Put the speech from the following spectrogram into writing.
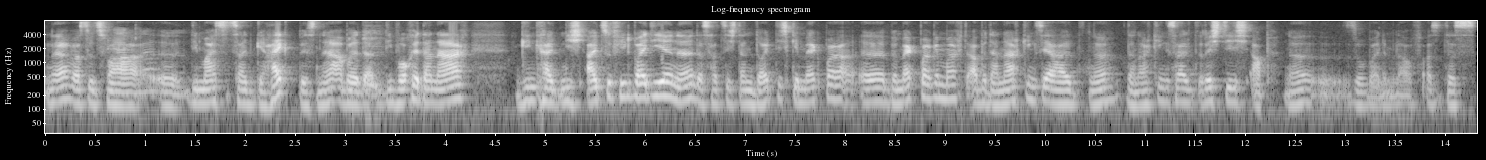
ne, was du zwar ja, äh, die meiste Zeit gehiked bist, ne, aber da, die Woche danach ging halt nicht allzu viel bei dir, ne? Das hat sich dann deutlich gemerkbar, äh, bemerkbar gemacht, aber danach ging es ja halt, ne? Danach ging es halt richtig ab, ne? So bei dem Lauf. Also das,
